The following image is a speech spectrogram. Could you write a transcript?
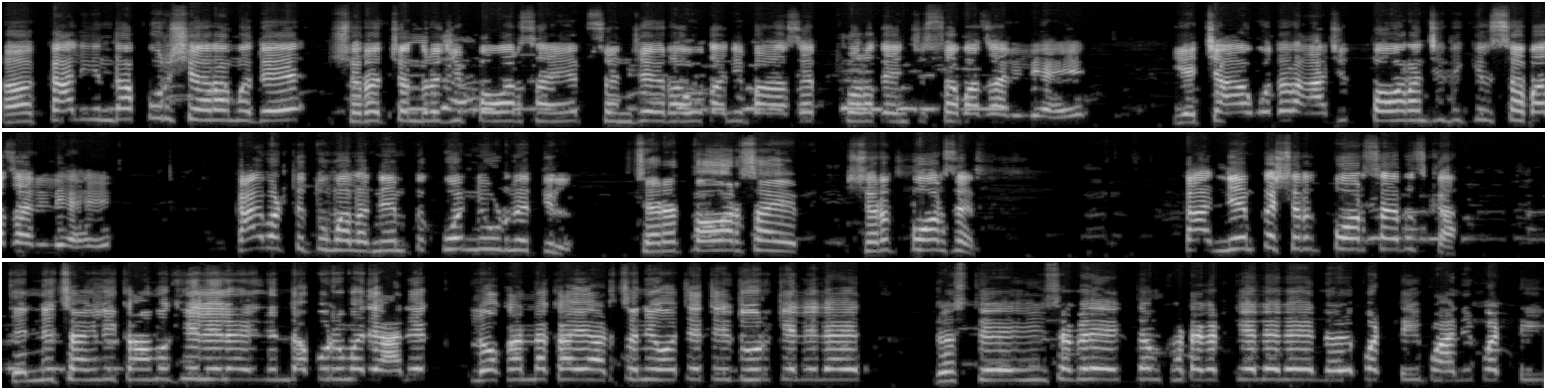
अं, काल इंदापूर शहरामध्ये शरदचंद्रजी पवार साहेब संजय राऊत आणि बाळासाहेब थोरात यांची सभा झालेली आहे. याच्या अगोदर अजित पवारांची देखील सभा झालेली आहे. काय वाटतं तुम्हाला? नेमकं कोण निवडून येतील? शरद पवार साहेब. शरद पवार साहेब. का? नेमकं शरद पवार साहेबच का? त्यांनी चांगली कामं केलेली आहेत. इंदापूरमध्ये अनेक लोकांना काही अडचणी होते ते दूर केलेले आहेत. रस्ते ही सगळे एकदम खटाखट केलेले आहे नळपट्टी पाणीपट्टी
